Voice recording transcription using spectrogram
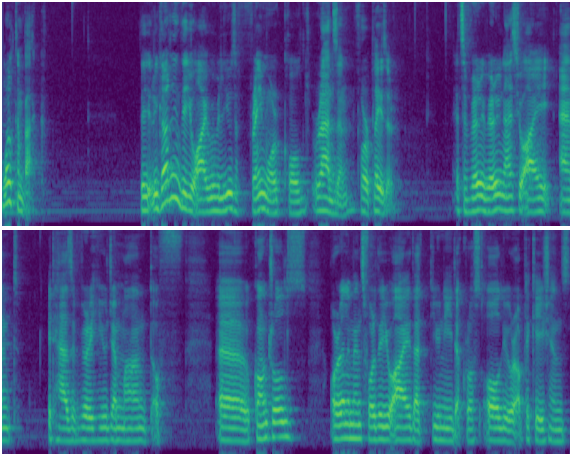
Welcome back. The, regarding the UI, we will use a framework called Radzen for Blazor. It's a very, very nice UI and it has a very huge amount of uh, controls or elements for the UI that you need across all your applications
